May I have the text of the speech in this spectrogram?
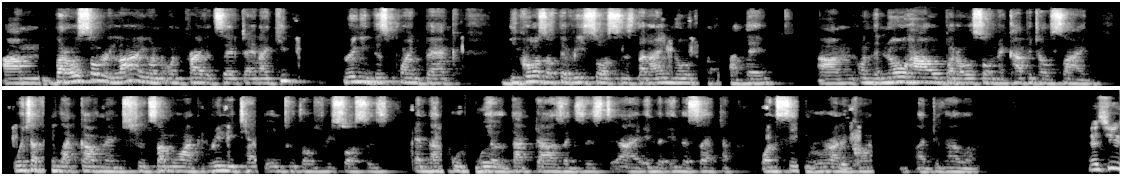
um, but also rely on, on private sector. And I keep bringing this point back because of the resources that I know that are there um, on the know-how, but also on the capital side which I think that government should somewhat really tap into those resources and that goodwill that does exist uh, in the in the sector on seeing rural economy uh, develop. As you,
